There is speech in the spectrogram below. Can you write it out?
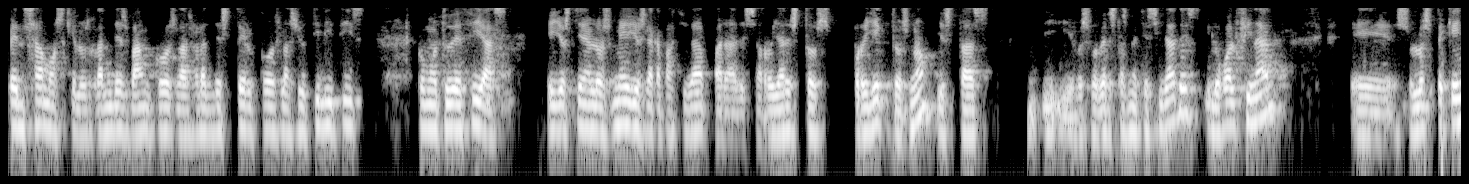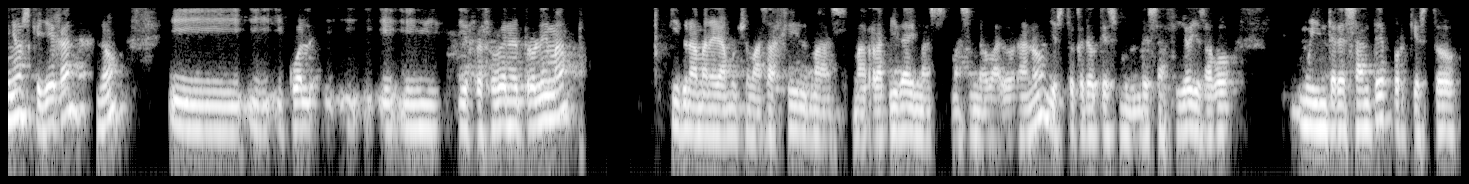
pensamos que los grandes bancos, las grandes telcos, las utilities, como tú decías, ellos tienen los medios y la capacidad para desarrollar estos proyectos ¿no? y estas y resolver estas necesidades. Y luego al final eh, son los pequeños que llegan ¿no? y, y, resuelven el problema y de una manera mucho más ágil, más, más rápida y más, más innovadora. ¿no? Y esto creo que es un desafío y es algo muy interesante porque esto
